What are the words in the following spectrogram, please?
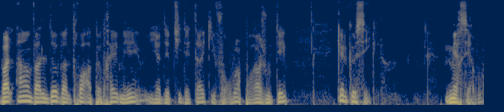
Val 1, Val 2, Val 3 à peu près, mais il y a des petits détails qu'il faut revoir pour rajouter quelques cycles. Merci à vous.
